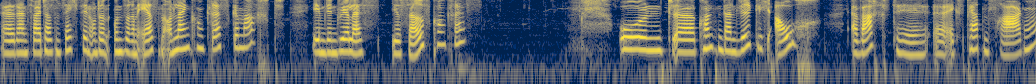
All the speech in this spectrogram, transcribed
äh, dann 2016 unter unseren ersten Online-Kongress gemacht, eben den Realize Yourself-Kongress. Und äh, konnten dann wirklich auch erwachte äh, Experten fragen,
